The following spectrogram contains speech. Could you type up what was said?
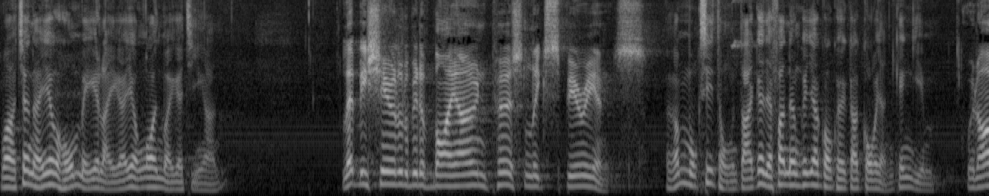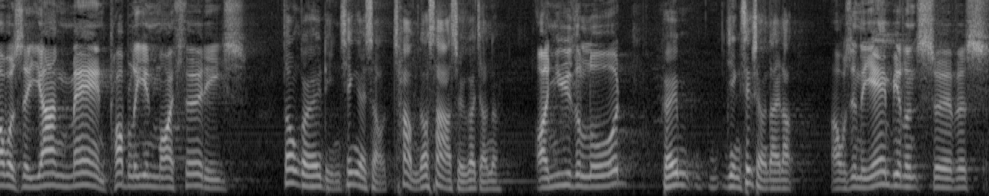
哇！真系一个好美丽嘅一个安慰嘅字眼。 Let me share a little bit of my own personal experience. 咁牧师同大家就分享一个佢嘅个人经验。 When I was a young man, probably in my 30s, 当佢年青嘅时候，差唔多三十岁嗰阵啦， I knew the Lord. 佢认识上帝啦。 I was in the ambulance service.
